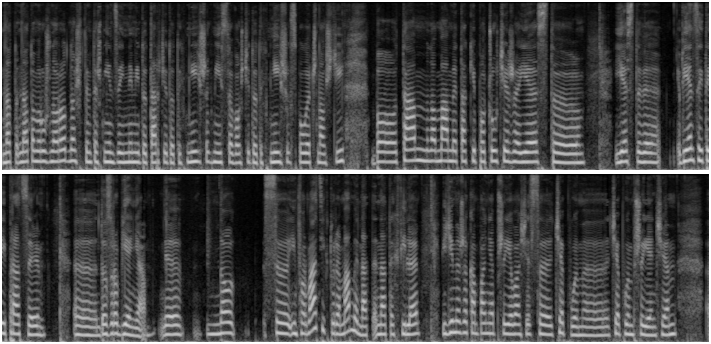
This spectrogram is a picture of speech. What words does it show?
na, to, na tą różnorodność, w tym też między innymi dotarcie do tych mniejszych miejscowości, do tych mniejszych społeczności, bo tam no, mamy takie poczucie, że jest, jest więcej tej pracy do zrobienia. No, z informacji, które mamy na, na tę chwilę, widzimy, że kampania przyjęła się z ciepłym, y, ciepłym przyjęciem. Y,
